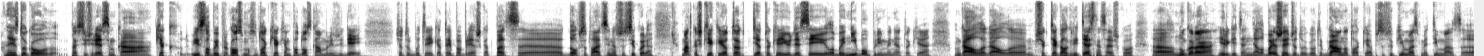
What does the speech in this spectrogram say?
Na, jis daugiau pasižiūrėsim, ką, kiek jis labai priklausomas nuo to, kiek jam paduos kamuolį žaidėjai. Čia turbūt reikia tai pabrėžti, kad pats e, daug situacijų nesusikūrė. Man kažkiek jo to, tie tokie judesiai labai nybau priminė, tokie gal, gal e, šiek tiek gal greitesnis, aišku, e, nugara irgi ten nelabai žaidžia, daugiau taip gauna tokį apsisukimas, metimas. E,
